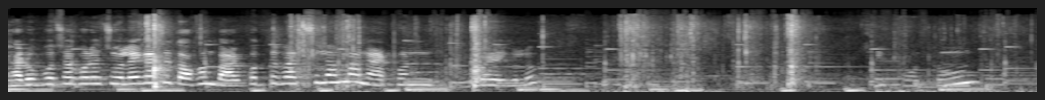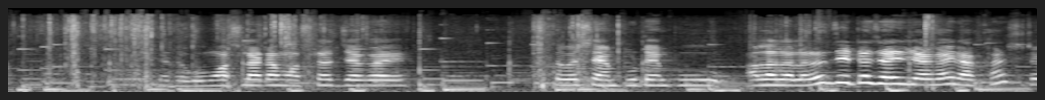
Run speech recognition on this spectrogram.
ঝাড়ু পোছা করে চলে গেছে, তখন বার করতে পারছিলাম না এখন এবার এগুলো। মতন দেবো মশলাটা মশলার জায়গায়। তবে শ্যাম্পু ট্যাম্পু আলাদা আলাদা, যেটা যাই জায়গায় রাখা সেটা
